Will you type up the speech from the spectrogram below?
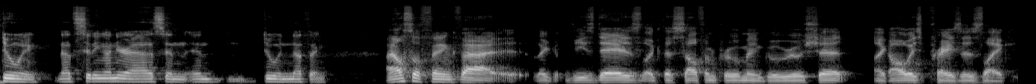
doing, not sitting on your ass and and doing nothing. I also think that like these days, like the self improvement guru shit, like always praises like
